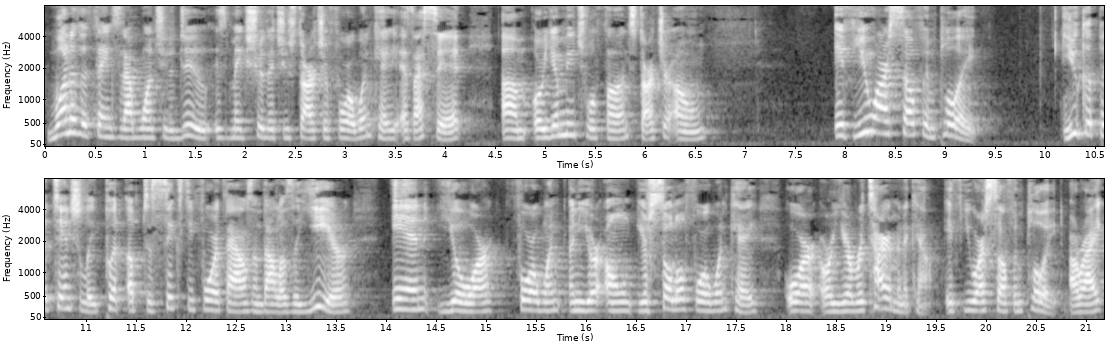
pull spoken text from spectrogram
One of the things that I want you to do is make sure that you start your 401k, as I said, um, or your mutual fund, start your own. If you are self employed, you could potentially put up to $64,000 a year in your 401 in your own your solo 401k or or your retirement account if you are self-employed all right?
